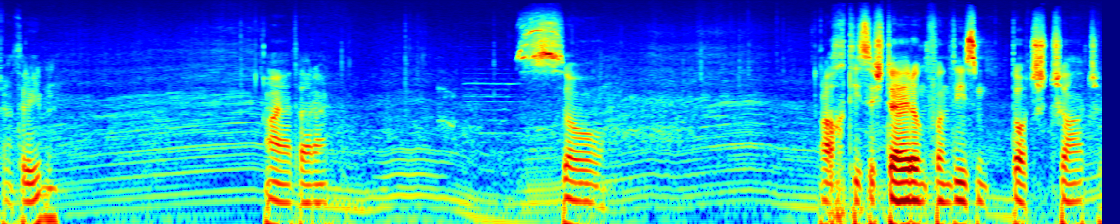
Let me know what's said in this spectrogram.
Da drüben. Ah ja, da rein. So. Ach, diese Steuerung von diesem Dodge Charger.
